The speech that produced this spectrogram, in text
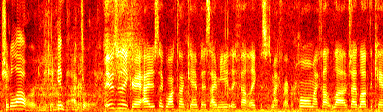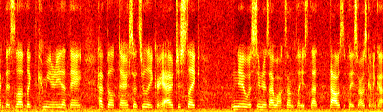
should allow her to make an impact early. It was really great. I just like walked on campus. I immediately felt like this was my forever home. I felt loved. I love the campus, love like the community that they have built there. So it's really great. I would just like knew as soon as I walked on place that that was the place where I was going to go.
